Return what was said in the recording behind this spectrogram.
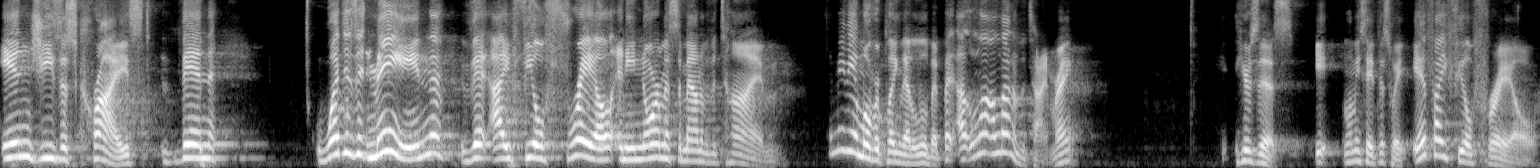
in Jesus Christ, then what does it mean that I feel frail an enormous amount of the time? maybe I'm overplaying that a little bit, but a lot, of the time, right? Here's this. It, let me say it this way. If I feel frail,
